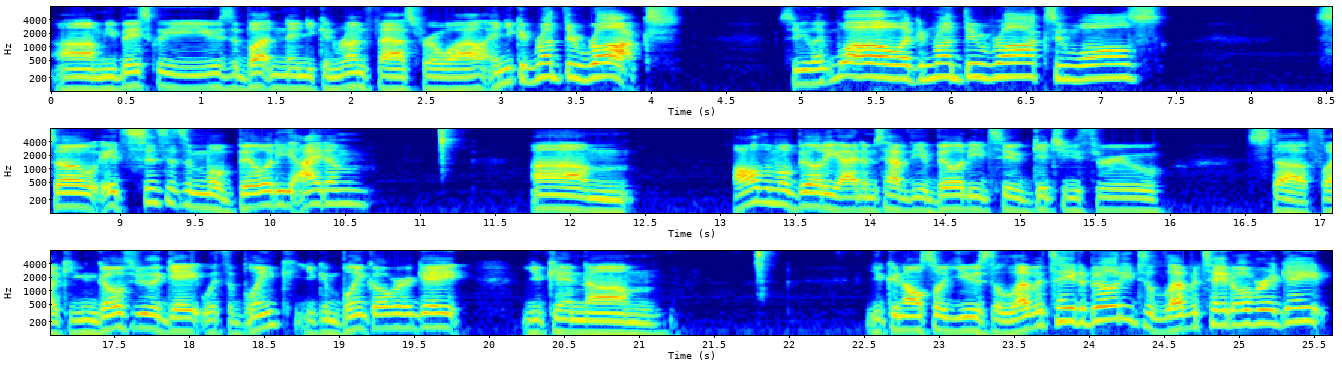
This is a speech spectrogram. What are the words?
Um, you basically use the button and you can run fast for a while. And you can run through rocks. So you're like, whoa, I can run through rocks and walls. So it's since it's a mobility item, um, all the mobility items have the ability to get you through stuff. Like you can go through the gate with the blink. You can blink over a gate. You can um, you can also use the levitate ability to levitate over a gate.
